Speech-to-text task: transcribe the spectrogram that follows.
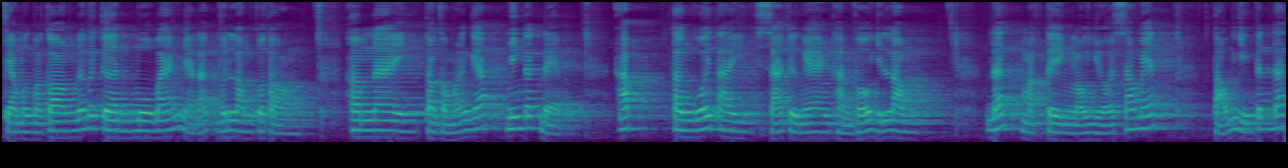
Chào mừng bà con đến với kênh mua bán nhà đất Vĩnh Long của Toàn. Hôm nay Toàn còn bán gấp miếng đất đẹp, ấp Tân Quế Tây, xã Trường An, thành phố Vĩnh Long. Đất mặt tiền lộ nhựa 6m, tổng diện tích đất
